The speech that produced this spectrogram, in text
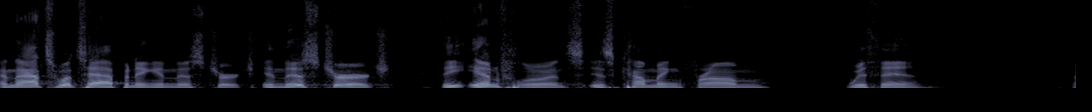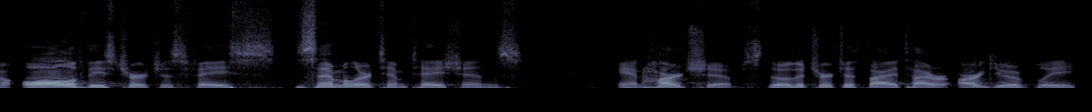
And that's what's happening in this church. In this church, the influence is coming from within. Now, all of these churches face similar temptations and hardships, though the church of Thyatira arguably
